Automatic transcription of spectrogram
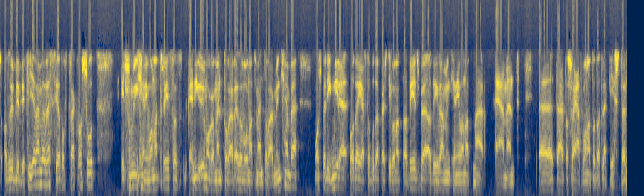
az ÖBB figyelembe veszi, az osztrák vasút, és a Müncheni vonatrész, az eddig ő maga ment tovább, ez a vonat ment tovább Münchenbe, most pedig mire odaért a budapesti vonattal Bécsbe, addigra a Müncheni vonat már elment. E, Tehát a saját vonatodat lekésted.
